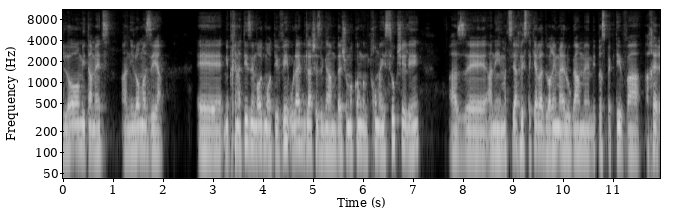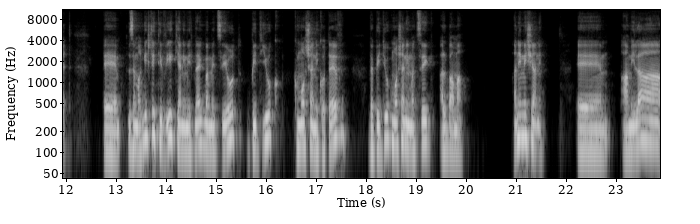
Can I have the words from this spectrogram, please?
לא מתאמץ, אני לא מזיע. אה, מבחינתי זה מאוד מאוד טבעי, אולי בגלל שזה גם באיזשהו מקום גם תחום העיסוק שלי, אז uh, אני מצליח להסתכל על הדברים האלו גם uh, מפרספקטיבה אחרת. זה מרגיש לי טבעי כי אני מתנהג במציאות בדיוק כמו שאני כותב ובדיוק כמו שאני מציג על במה. אני מי שאני. המילה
